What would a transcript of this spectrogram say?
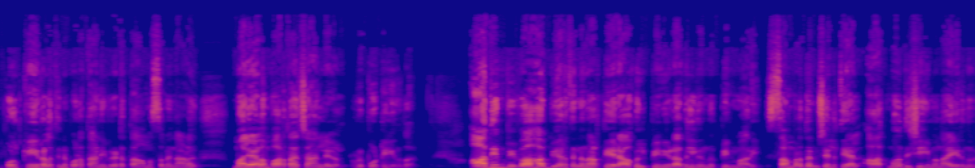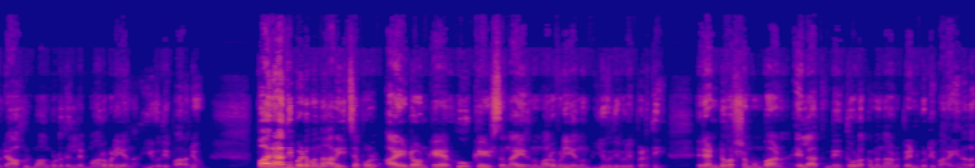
ഇപ്പോൾ കേരളത്തിന് പുറത്താണ് ഇവരുടെ താമസമെന്നാണ് മലയാളം വാർത്താ ചാനലുകൾ റിപ്പോർട്ട് ചെയ്യുന്നത്. ആദ്യം വിവാഹ അഭ്യർത്ഥന നടത്തിയ രാഹുൽ പിന്നീട് അതിൽ നിന്ന് പിന്മാറി. സമ്മർദ്ദം ചെലുത്തിയാൽ ആത്മഹത്യ ചെയ്യുമെന്നായിരുന്നു രാഹുൽ മാങ്കൂട്ടത്തിലെ മറുപടിയെന്ന് യുവതി പറഞ്ഞു. പരാതിപ്പെടുമെന്ന് അറിയിച്ചപ്പോൾ I don't care who cares എന്നായിരുന്നു മറുപടിയെന്നും യുവതി വെളിപ്പെടുത്തി. രണ്ടു വർഷം മുമ്പാണ് എല്ലാത്തിന്റെയും തുടക്കമെന്നാണ് പെൺകുട്ടി പറയുന്നത്.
